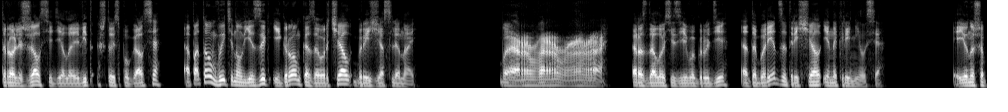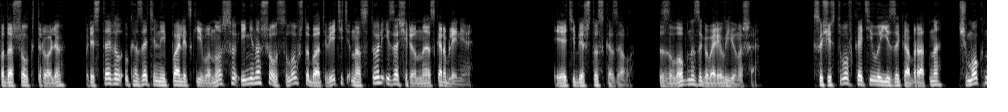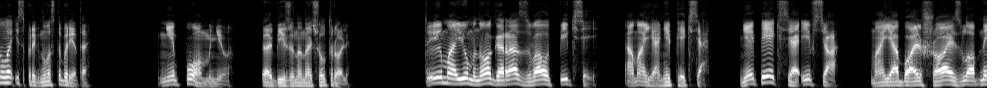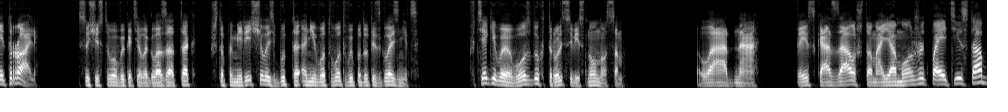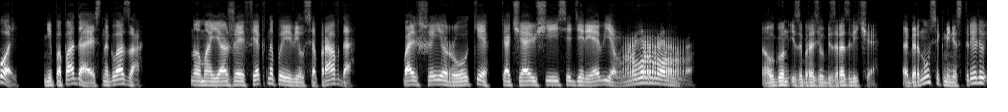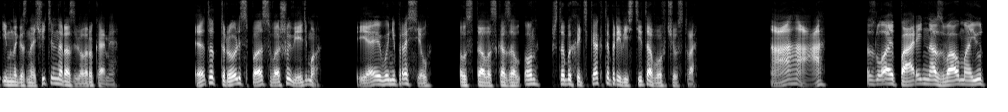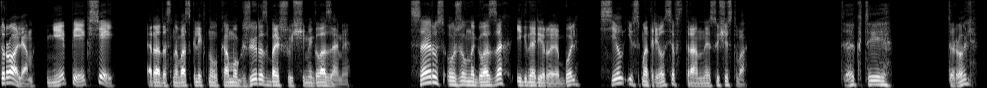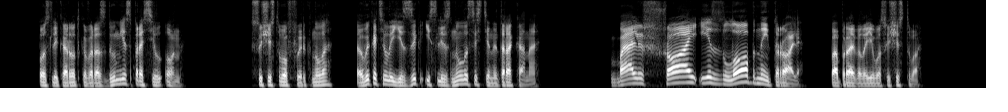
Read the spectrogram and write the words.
Тролль сжался, делая вид, что испугался, а потом вытянул язык и громко заурчал, брызжа слюной. «Бр-бр-бр!» раздалось из его груди, а табурет затрещал и накренился. Юноша подошел к троллю, приставил указательный палец к его носу и не нашел слов, чтобы ответить на столь изощренное оскорбление. «Я тебе что сказал?» — злобно заговорил юноша. Существо вкатило язык обратно, чмокнуло и спрыгнуло с табурета. «Не помню», — обиженно начал тролль. «Ты мою много раз звал Пиксей, а моя не Пикся. Не Пикся и все. Моя большой злобный тролль». Существо выкатило глаза так, что померещилось, будто они вот-вот выпадут из глазниц. Втягивая воздух, тролль свистнул носом. «Ладно, ты сказал, что моя может пойти с тобой, не попадаясь на глаза. Но моя же эффектно появился, правда? Большие руки, качающиеся деревья. Алгон изобразил безразличие, обернулся к министрелю и многозначительно развел руками. «Этот тролль спас вашу ведьму. Я его не просил», — устало сказал он, чтобы хоть как-то привести того в чувство. «Ага, злой парень назвал мою троллем, не Пиксей», — радостно воскликнул комок жира с большущими глазами. Сайрус ожил на глазах, игнорируя боль, сел и всмотрелся в странное существо. «Так ты... тролль?» После короткого раздумья спросил он. Существо фыркнуло, выкатило язык и слезнуло со стены таракана. «Большой и злобный тролль», — поправило его существо.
